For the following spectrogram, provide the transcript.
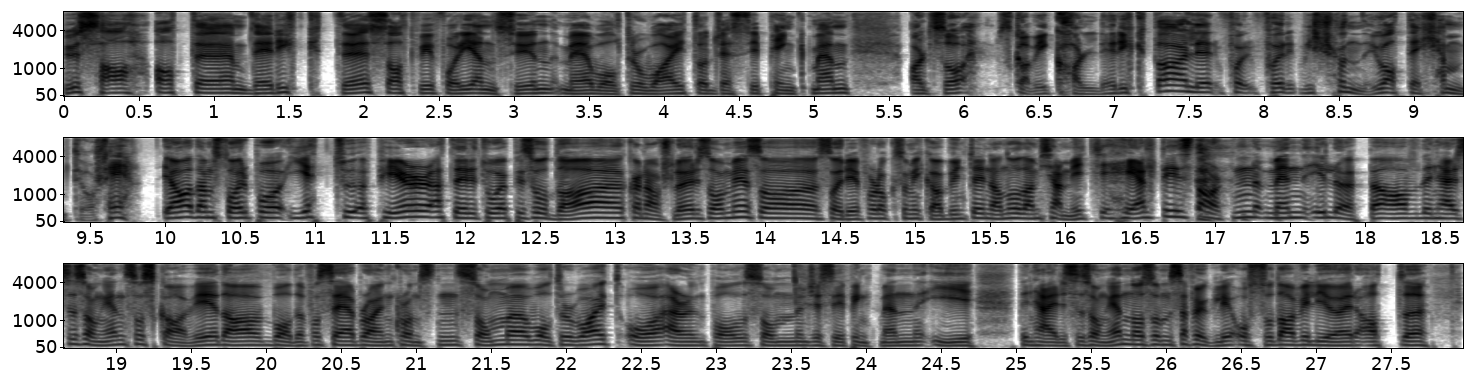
Du sa at uh, det ryktes at vi får gjensyn med Walter White og Jesse Pinkman. Altså, skal vi kalle det rykter, eller? For, for, vi skjønner jo at det kommer til å skje. Ja, de står på Yet to appear etter to episoder. Kan avsløre så mye, så sorry for dere som ikke har begynt ennå. De kommer ikke helt i starten, men i løpet av denne sesongen så skal vi da både få se Brian Cronston som Walter White og Aaron Paul som Jesse Pinkman i denne sesongen, noe som selvfølgelig også da vil gjøre at uh,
